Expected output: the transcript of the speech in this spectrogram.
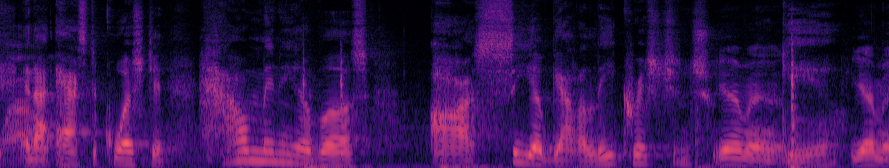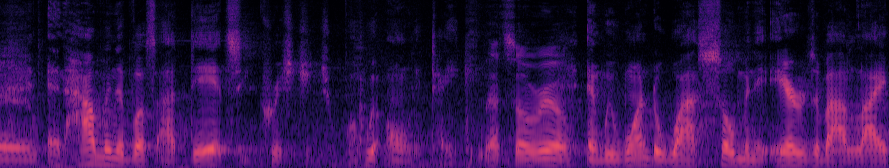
Wow. And I asked the question, how many of us are Sea of Galilee Christians Yeah, who man. give? Yeah, man. And how many of us are Dead Sea Christians who we're only taking? That's so real. And we wonder why so many areas of our life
